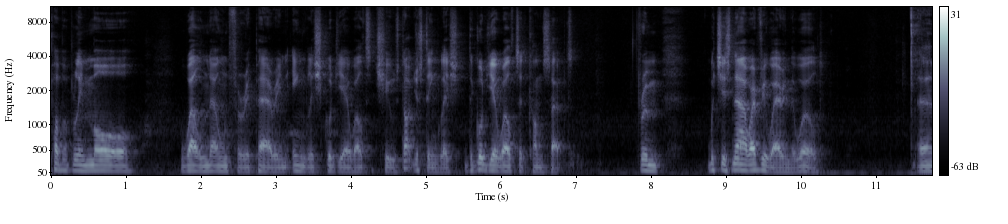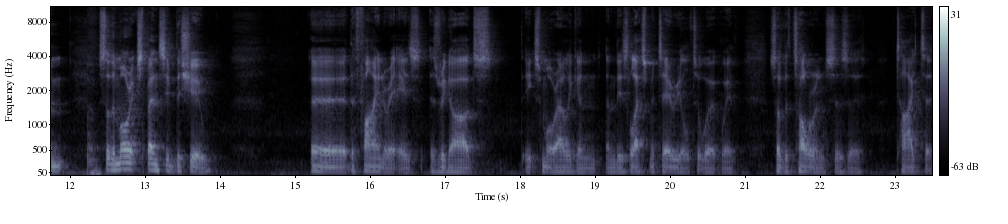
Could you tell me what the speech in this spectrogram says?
probably more well known for repairing English Goodyear welted shoes, not just English, the Goodyear welted concept, from which is now everywhere in the world. Um, so the more expensive the shoe, uh, the finer it is as regards it's more elegant and there's less material to work with. So the tolerances are tighter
